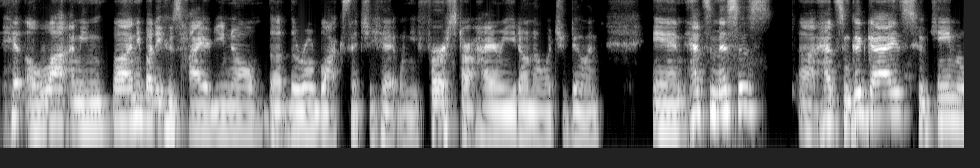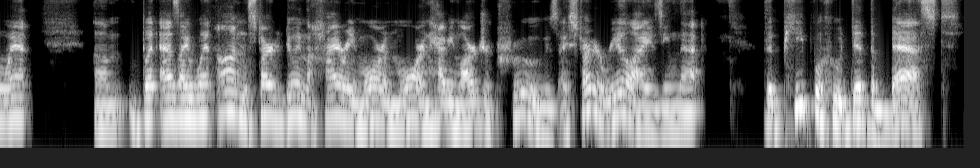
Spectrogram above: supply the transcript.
hit a lot. I mean, well, anybody who's hired, you know the the roadblocks that you hit when you first start hiring. You don't know what you're doing, and had some misses. Uh, had some good guys who came and went um, but as I went on and started doing the hiring more and more and having larger crews, I started realizing that the people who did the best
